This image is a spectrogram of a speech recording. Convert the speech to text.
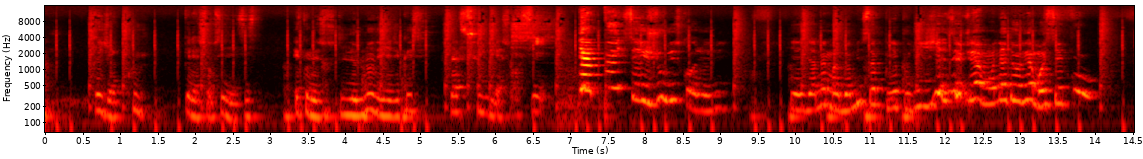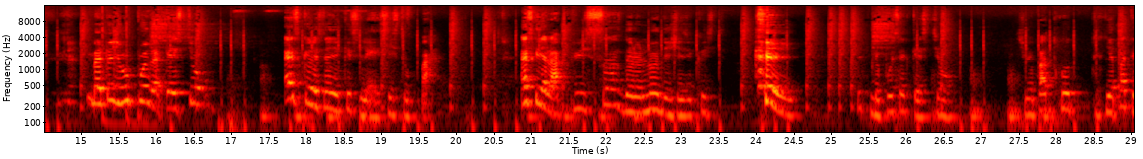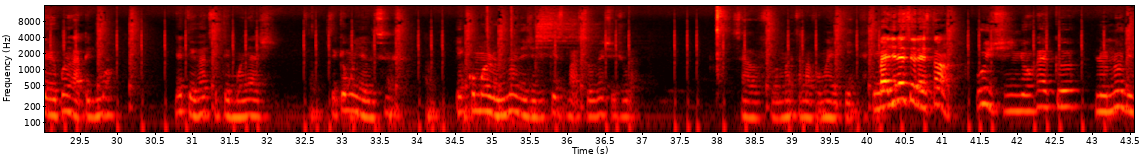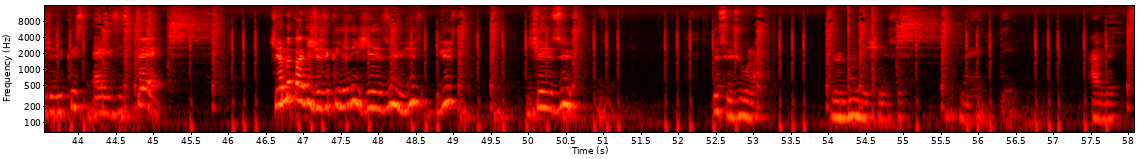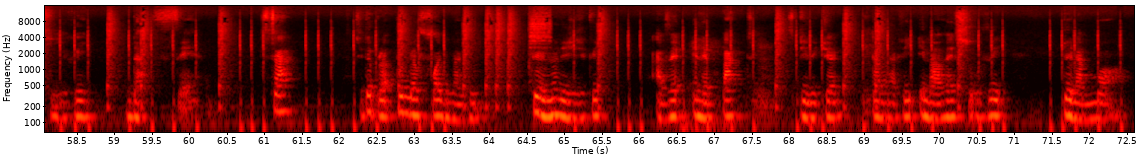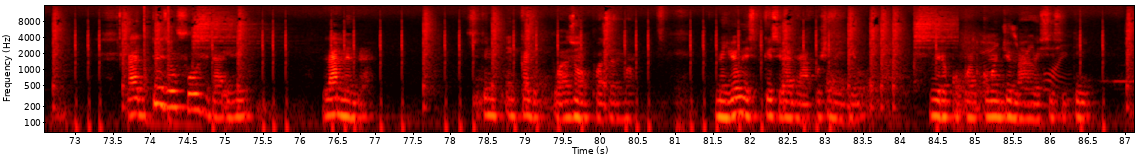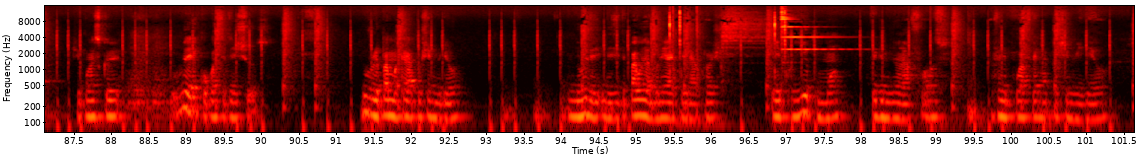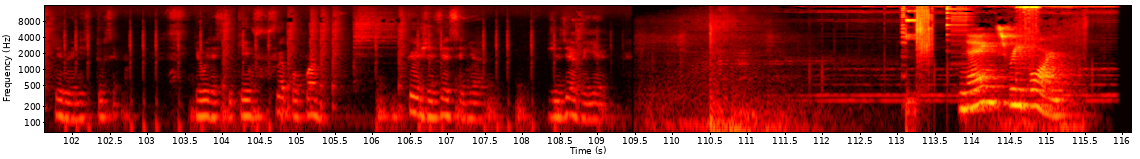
que j'ai cru que les sorciers existent et que le, nom de Jésus-Christ fait fuir les sorciers. Depuis ce jour jusqu'à aujourd'hui, je n'ai jamais m'endormi sans prier pour dire Jésus, viens à mon aide, viens à mon secours. Maintenant, je vous pose la question est-ce que le Seigneur Christ existe ou pas? Est-ce qu'il y a la puissance dans le nom de Jésus-Christ? Hey! Si tu me poses cette question, je ne vais pas trop, je vais pas te répondre rapidement. Je vais te rendre ce témoignage. C'est que moi j'ai vu et comment le nom de Jésus-Christ m'a sauvé ce jour-là? Ça m'a vraiment, été. Imaginez ce l'instant où j'ignorais que le nom de Jésus-Christ existait. Je n'ai même pas dit Jésus-Christ, j'ai dit Jésus, juste, juste Jésus. De ce jour-là, le nom de Jésus m'a aidé à me tirer d'affaires. Ça, c'était la première fois de ma vie que le nom de Jésus-Christ avait un impact spirituel dans ma vie et m'avait sauvé de la mort. La deuxième fois où c'est arrivé, là même c'était un cas de poison, empoisonnement. Mais je vais vous expliquer cela dans la prochaine vidéo. Vous allez comprendre comment Dieu m'a ressuscité. Je pense que vous allez comprendre certaines choses. Vous ne voulez pas manquer la prochaine vidéo? N'hésitez pas à vous abonner à activer la cloche et priez pour moi que Dieu me donne la force afin de pouvoir faire la prochaine vidéo qui réunit tout simplement. Je vais vous expliquer, vous faire comprendre que Jésus est Seigneur. Jésus est réel. Nangs Reborn.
